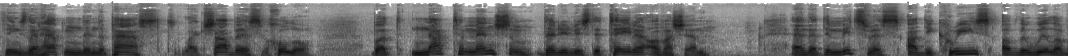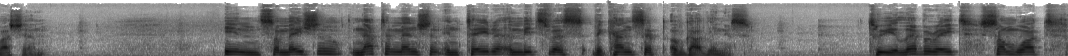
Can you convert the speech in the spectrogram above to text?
things that happened in the past, like Shabbos, Chulu, but not to mention that it is the Torah of Hashem, and that the mitzvahs are decrees of the will of Hashem. In summation, not to mention in Torah and mitzvahs the concept of godliness to elaborate somewhat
